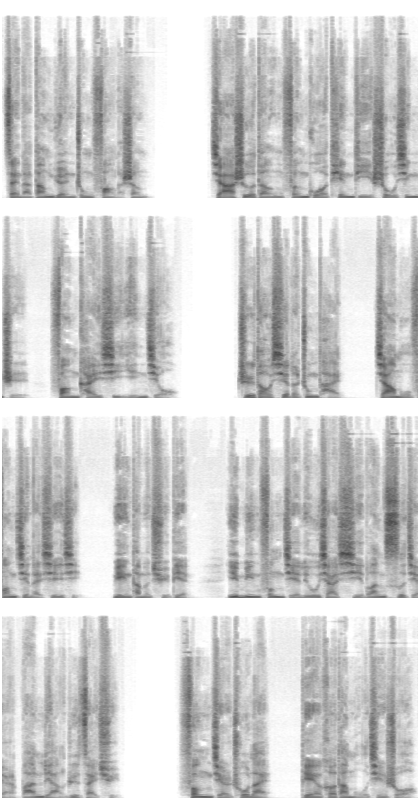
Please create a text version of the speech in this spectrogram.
在那当院中放了声。贾赦等焚过天地寿星纸，方开席饮酒，直到歇了中台，贾母方进来歇息，命他们去便，因命凤姐留下喜鸾四姐儿晚两日再去。凤姐儿出来，便和她母亲说。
